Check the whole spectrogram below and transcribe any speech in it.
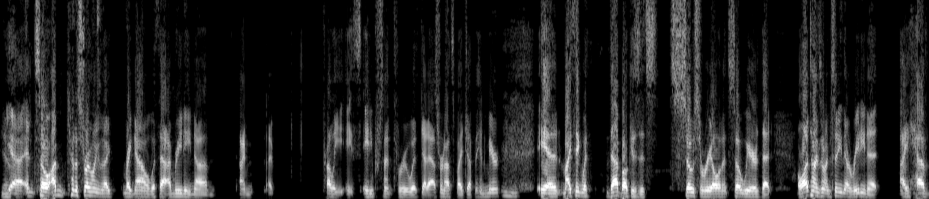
Yeah. Yeah. and so I'm kind of struggling like right now with that. I'm reading. Um, I'm, I'm probably eighty percent through with Dead Astronauts by Jeff Vandermeer. Mm-hmm. And my thing with that book is it's so surreal and it's so weird that a lot of times when I'm sitting there reading it, I have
